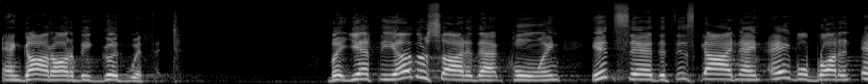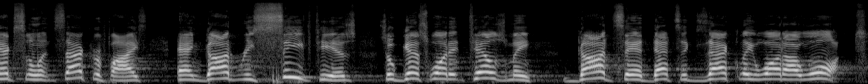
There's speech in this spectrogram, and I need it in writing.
and God ought to be good with it. But yet, the other side of that coin, it said that this guy named Abel brought an excellent sacrifice and God received his. So, guess what it tells me? God said, That's exactly what I want.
